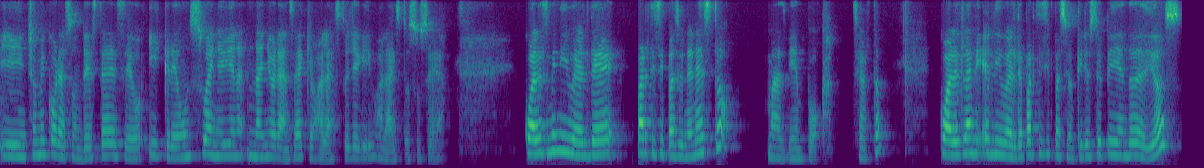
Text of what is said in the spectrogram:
y, hincho mi corazón de este deseo y creo un sueño y una añoranza de que ojalá esto llegue y ojalá esto suceda. ¿Cuál es mi nivel de participación en esto? Más bien poca, ¿cierto? ¿Cuál es el nivel de participación que yo estoy pidiendo de Dios?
